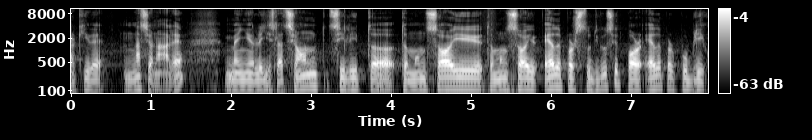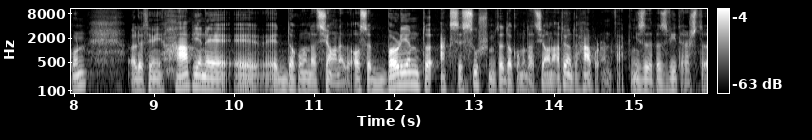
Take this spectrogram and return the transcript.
arkive nacionale, me një legjislacion i cili të të mundësojë, të mundësojë edhe për studiuesit, por edhe për publikun, le të themi hapjen e e dokumentacioneve ose bërjen të aksesueshme të dokumentacioneve. Ato janë të hapura në fakt, njëzet e pesë vite është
